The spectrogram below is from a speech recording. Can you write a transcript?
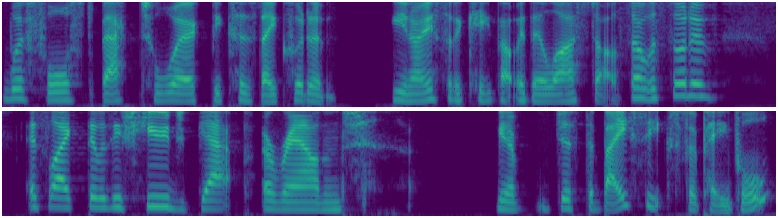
were forced back to work because they couldn't, you know, sort of keep up with their lifestyle. So it was sort of, it's like there was this huge gap around, you know, just the basics for people.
